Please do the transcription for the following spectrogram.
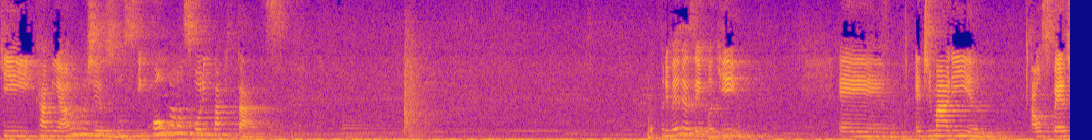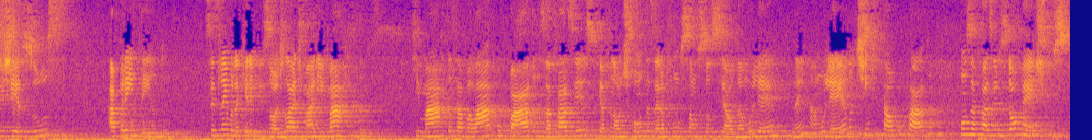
que caminharam com Jesus e como elas foram impactadas. O primeiro exemplo aqui é, é de Maria aos pés de Jesus aprendendo. Vocês lembram daquele episódio lá de Maria e Marta? Que Marta estava lá ocupada nos afazeres, porque afinal de contas era função social da mulher, né? A mulher ela tinha que estar ocupada com os afazeres domésticos.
